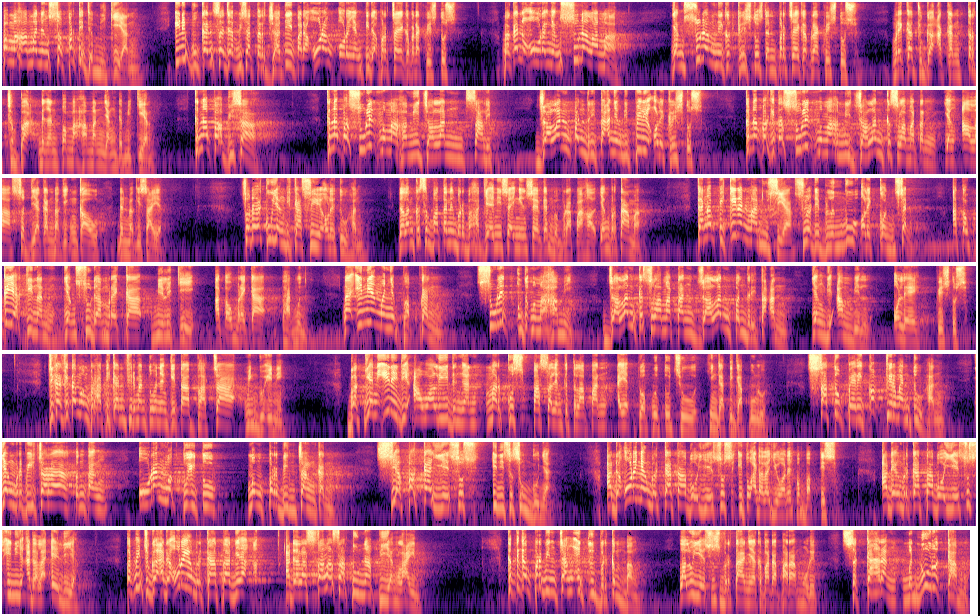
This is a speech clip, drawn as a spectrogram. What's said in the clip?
Pemahaman yang seperti demikian, ini bukan saja bisa terjadi pada orang-orang yang tidak percaya kepada Kristus. Bahkan orang yang sudah lama, yang sudah mengikut Kristus dan percaya kepada Kristus, mereka juga akan terjebak dengan pemahaman yang demikian. Kenapa bisa? Kenapa sulit memahami jalan salib? Jalan penderitaan yang dipilih oleh Kristus. Kenapa kita sulit memahami jalan keselamatan yang Allah sediakan bagi engkau dan bagi saya? Saudaraku yang dikasihi oleh Tuhan, dalam kesempatan yang berbahagia ini saya ingin sharekan beberapa hal. Yang pertama, karena pikiran manusia sudah dibelenggu oleh konsep atau keyakinan yang sudah mereka miliki atau mereka bangun. Nah, ini yang menyebabkan sulit untuk memahami jalan keselamatan, jalan penderitaan yang diambil oleh Kristus. Jika kita memperhatikan firman Tuhan yang kita baca minggu ini, bagian ini diawali dengan Markus pasal yang ke-8 ayat 27 hingga 30. Satu perikop firman Tuhan yang berbicara tentang orang waktu itu memperbincangkan siapakah Yesus ini sesungguhnya. Ada orang yang berkata bahwa Yesus itu adalah Yohanes Pembaptis. Ada yang berkata bahwa Yesus ini adalah Elia. Tapi juga ada orang yang berkata dia adalah salah satu nabi yang lain. Ketika perbincangan itu berkembang, lalu Yesus bertanya kepada para murid, "Sekarang menurut kamu,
